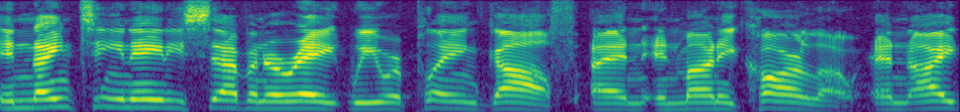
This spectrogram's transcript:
In 1987 or 8, we were playing golf and in Monte Carlo, and I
